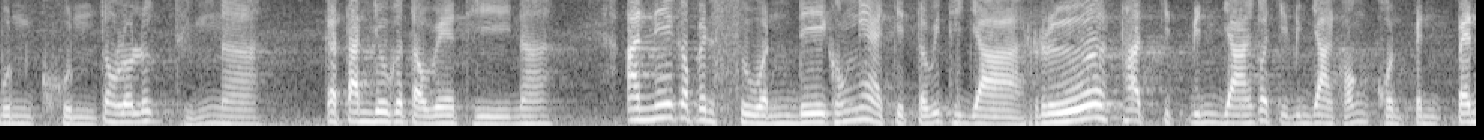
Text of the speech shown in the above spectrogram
บุญคุณต้องระลึกถึงนะกตัญญูกตเวทีนะ อันนี้ก็เป็นส่วนดีของแง่จิตวิทยา หรือถ้าจิตวิญญาณก็จิตวิญญาณของคนเป็นเป็น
